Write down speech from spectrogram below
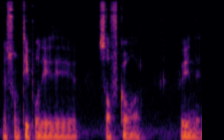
nessun tipo di, di softcore. Quindi,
